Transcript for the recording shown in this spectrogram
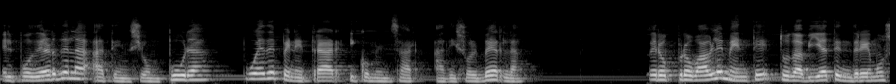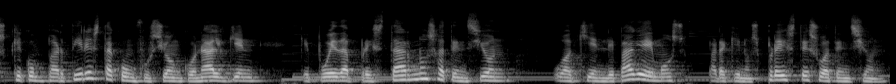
el poder de la atención pura puede penetrar y comenzar a disolverla. Pero probablemente todavía tendremos que compartir esta confusión con alguien que pueda prestarnos atención o a quien le paguemos para que nos preste su atención.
